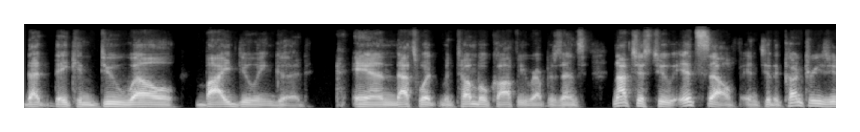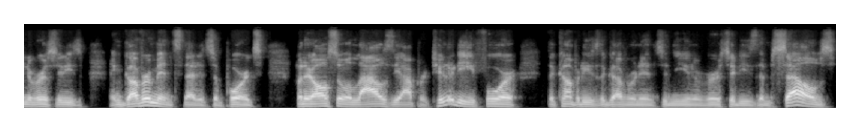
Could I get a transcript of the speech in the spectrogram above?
that they can do well by doing good and that's what Mutombo Coffee represents, not just to itself and to the countries, universities, and governments that it supports, but it also allows the opportunity for the companies, the governments, and the universities themselves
